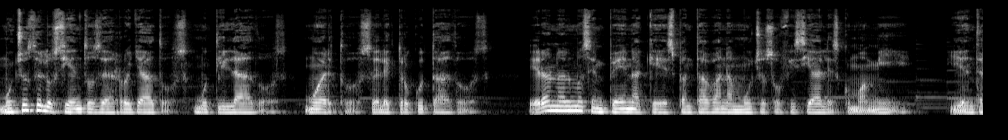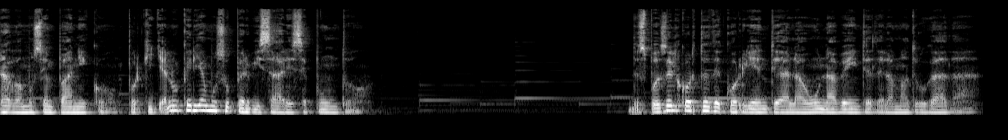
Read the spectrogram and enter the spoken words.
Muchos de los cientos de arrollados, mutilados, muertos, electrocutados, eran almas en pena que espantaban a muchos oficiales como a mí, y entrábamos en pánico porque ya no queríamos supervisar ese punto. Después del corte de corriente a la 1.20 de la madrugada,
